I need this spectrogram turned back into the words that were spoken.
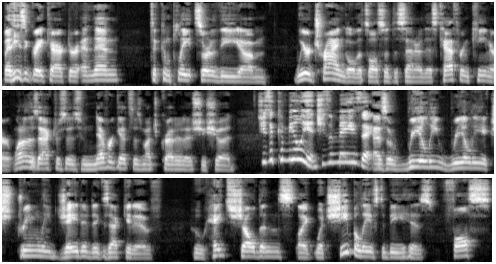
But he's a great character. And then to complete sort of the um, weird triangle that's also at the center of this, Catherine Keener, one of those actresses who never gets as much credit as she should She's a chameleon. She's amazing. as a really, really extremely jaded executive who hates Sheldon's, like what she believes to be his false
